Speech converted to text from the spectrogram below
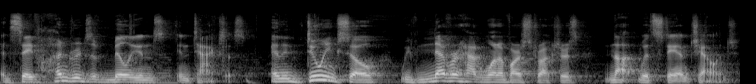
and save hundreds of millions in taxes. And in doing so, we've never had one of our structures not withstand challenge.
